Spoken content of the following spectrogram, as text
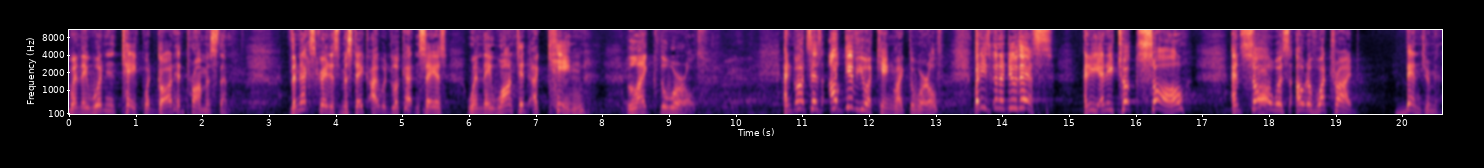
when they wouldn't take what God had promised them. The next greatest mistake I would look at and say is when they wanted a king like the world. And God says, I'll give you a king like the world, but he's going to do this. And he, and he took Saul, and Saul was out of what tribe? Benjamin.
